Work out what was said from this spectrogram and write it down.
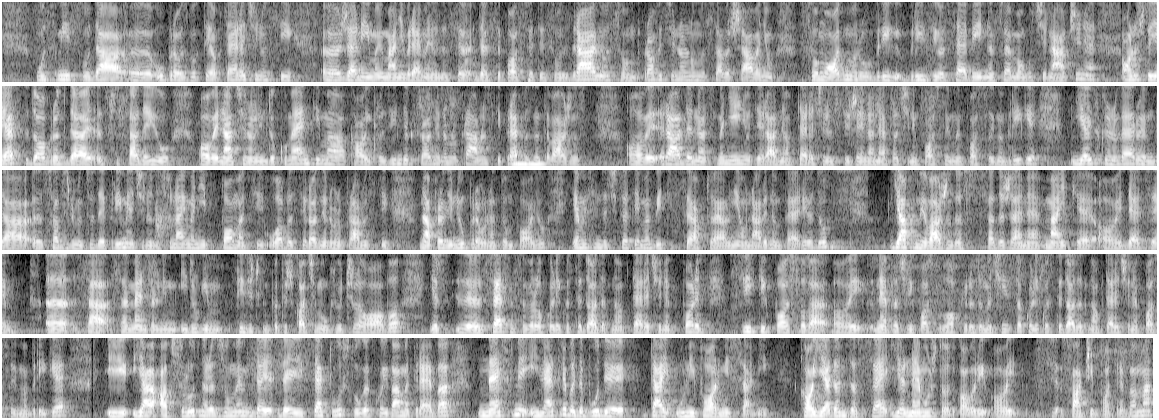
u smislu da e, upravo zbog te opterećenosti e, žene imaju manje vremena da se, da se posvete svom zdravlju, svom profesionalnom usavršavanju, svom odmoru, bri, brizi o sebi na sve moguće načine. Ono što jeste dobro da su sada i u ovaj, nacionalnim dokumentima, kao i kroz indeks rodne ravnopravnosti, prepoznata važnost ovaj, rade na smanjenju te radne opterećenosti žena neplaćenim poslovima i poslovima brige. Ja iskreno verujem da, s obzirom na to da je primećeno da su najmanji pomaci u oblasti rodne ravnopravnosti napravljeni upravo na tom polju, ja mislim da će ta tema biti sve aktuelnija u narednom periodu. Jako mi je važno da su sada žene, majke, ovaj, dece, sa, sa mentalnim i drugim fizičkim poteškoćama uključila ovo, jer e, svesna sam vrlo koliko ste dodatno opterećene, pored svih tih poslova, ovaj, neplaćenih poslova u okviru domaćinstva, koliko ste dodatno opterećene poslovima brige. I ja apsolutno razumem da je, da je i set usluga koji vama treba ne sme i ne treba da bude taj uniformisani kao jedan za sve, jer ne može da odgovori ovaj, svačim potrebama.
